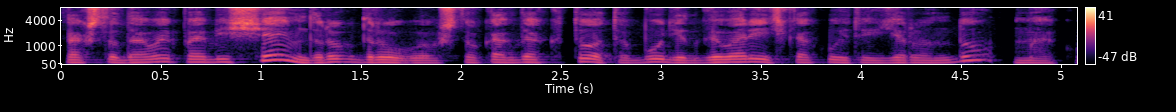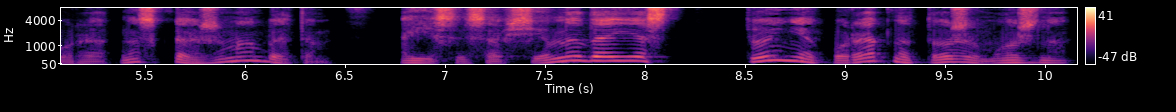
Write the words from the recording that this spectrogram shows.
Так что давай пообещаем друг другу, что когда кто-то будет говорить какую-то ерунду, мы аккуратно скажем об этом. А если совсем надоест, то и неаккуратно тоже можно.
